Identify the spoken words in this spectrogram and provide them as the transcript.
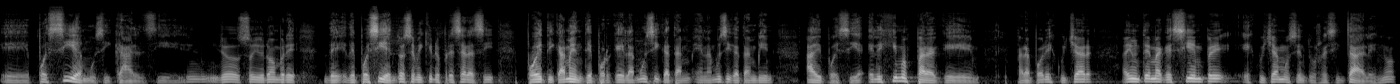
eh, poesía musical. ¿sí? Yo soy un hombre de, poesía, entonces me quiero expresar así poéticamente, porque la música en la música también hay poesía. Elegimos para, que, para poder escuchar, hay un tema que siempre escuchamos en tus recitales, ¿no?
